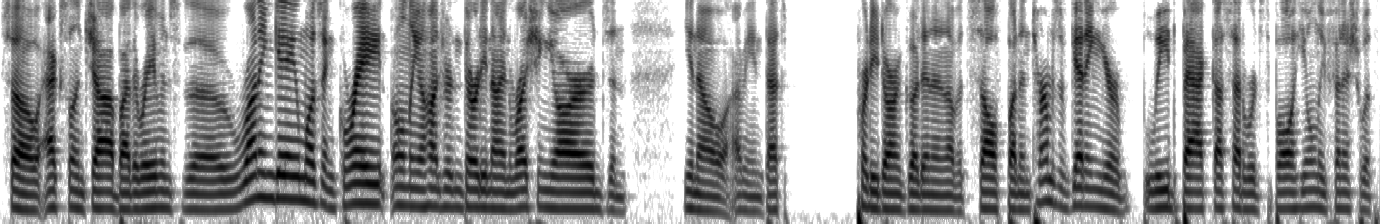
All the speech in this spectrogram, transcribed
So excellent job by the Ravens. The running game wasn't great, only 139 rushing yards, and you know, I mean that's pretty darn good in and of itself. But in terms of getting your lead back, Gus Edwards the ball, he only finished with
